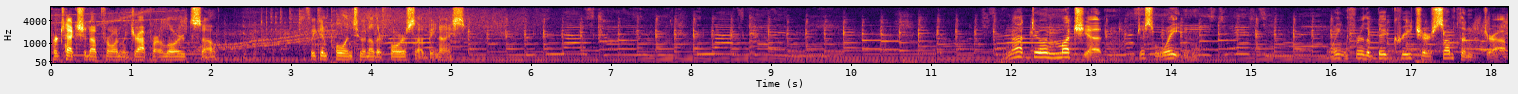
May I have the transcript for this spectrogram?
protection up for when we drop our lords, so... If we can pull into another force, that'd be nice. Not doing much yet. I'm just waiting. Waiting for the big creature or something to drop.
